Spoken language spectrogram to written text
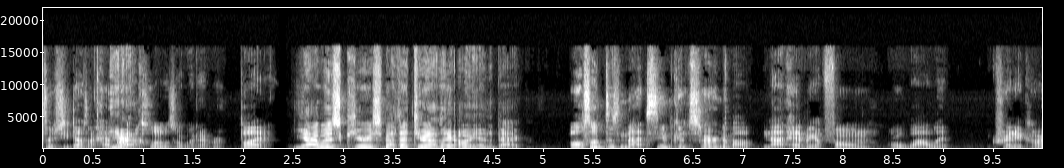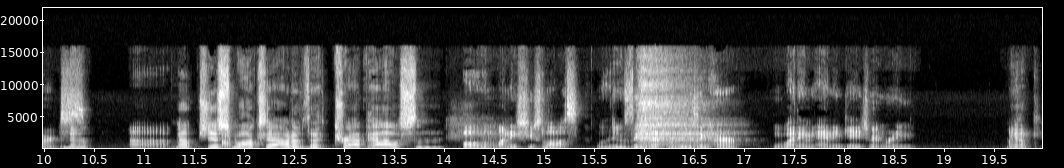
so she doesn't have Yeah. her clothes or whatever. But Yeah, I was curious about that too. And I was like, oh, yeah, the bag. Also does not seem concerned about not having a phone or wallet, credit cards. No, Uh, no. She just Oh. walks out of the trap house and all the money she's lost, losing that, losing her wedding and engagement ring. Yeah. Like,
